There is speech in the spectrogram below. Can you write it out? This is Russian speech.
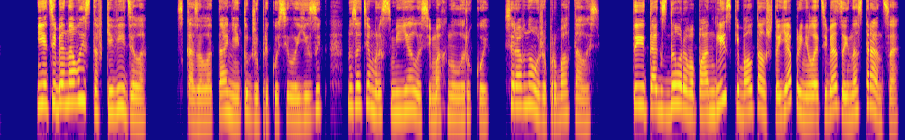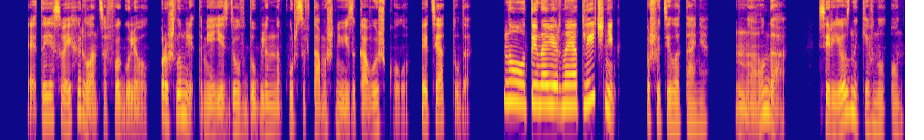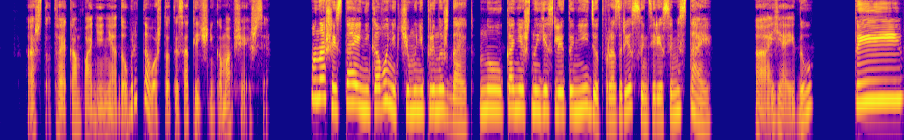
«Я тебя на выставке видела», — сказала Таня и тут же прикусила язык, но затем рассмеялась и махнула рукой. Все равно уже проболталась. Ты так здорово по-английски болтал, что я приняла тебя за иностранца. Это я своих ирландцев выгуливал. Прошлым летом я ездил в Дублин на курсы в тамошнюю языковую школу. Эти оттуда. «Ну, ты, наверное, отличник?» — пошутила Таня. «Ну да», — серьезно кивнул он. «А что, твоя компания не одобрит того, что ты с отличником общаешься?» В нашей стае никого ни к чему не принуждают. Ну, конечно, если это не идет вразрез с интересами стаи. А я иду. Ты...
